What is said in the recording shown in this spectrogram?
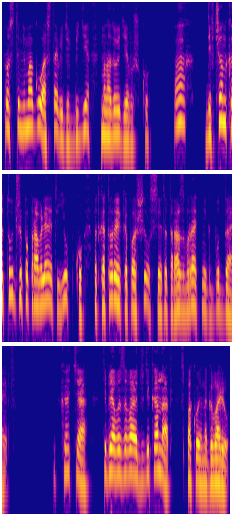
Просто не могу оставить в беде молодую девушку. Ах! Девчонка тут же поправляет юбку, под которой копошился этот развратник Будаев. «Катя, тебя вызывают в деканат», — спокойно говорю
